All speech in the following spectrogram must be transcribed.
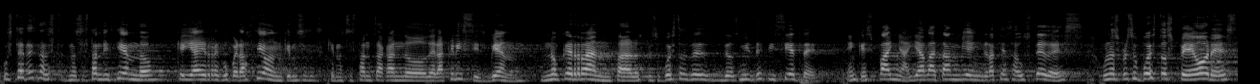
Ustedes nos, están diciendo que ya hay recuperación, que nos, están sacando de la crisis. Bien, ¿no querrán para los presupuestos de 2017, en que España ya va tan bien gracias a ustedes, unos presupuestos peores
